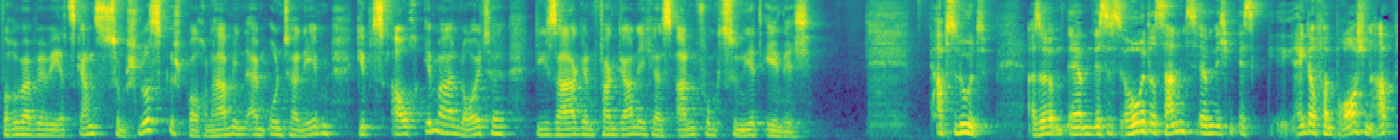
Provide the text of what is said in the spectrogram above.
worüber wir jetzt ganz zum Schluss gesprochen haben. In einem Unternehmen gibt es auch immer Leute, die sagen, fang gar nicht erst an, funktioniert eh nicht. Absolut. Also ähm, das ist hochinteressant. Ähm, ich, es hängt auch von Branchen ab.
